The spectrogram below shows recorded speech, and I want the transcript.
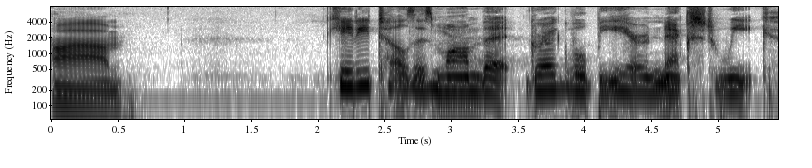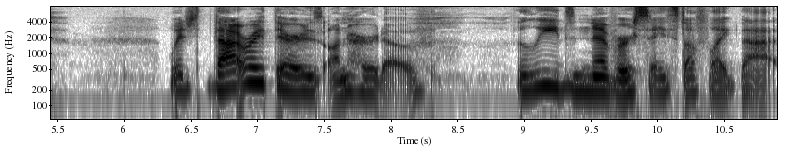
Um, Katie tells his mom that Greg will be here next week, which that right there is unheard of. The leads never say stuff like that.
